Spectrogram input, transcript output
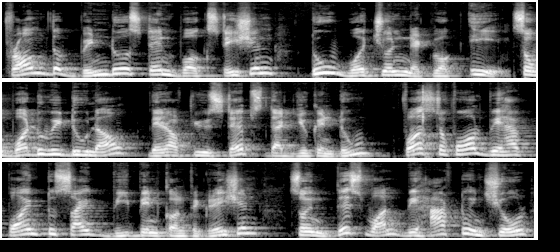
from the Windows 10 workstation to virtual network A. So what do we do now? There are few steps that you can do. First of all, we have point to site VPN configuration. So in this one, we have to ensure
